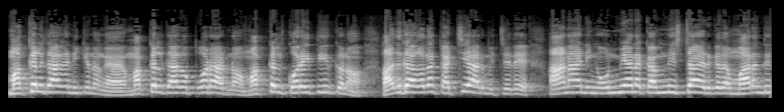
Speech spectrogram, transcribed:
மக்களுக்காக நிற்கணுங்க மக்களுக்காக போராடணும். மக்கள் குறை தீர்க்கணும். அதுக்காக தான் கட்சி ஆரம்பிச்சது. ஆனால் நீங்க உண்மையான கம்யூனிஸ்டா இருக்கிறத மறந்து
